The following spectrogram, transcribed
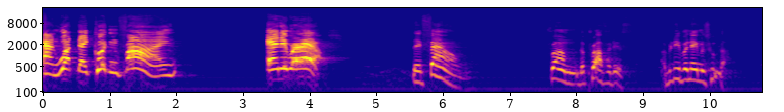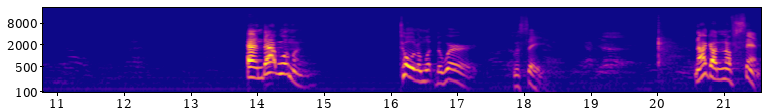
And what they couldn't find anywhere else, they found from the prophetess. I believe her name is Huldah. And that woman told them what the word was saying. Now, I got enough sense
